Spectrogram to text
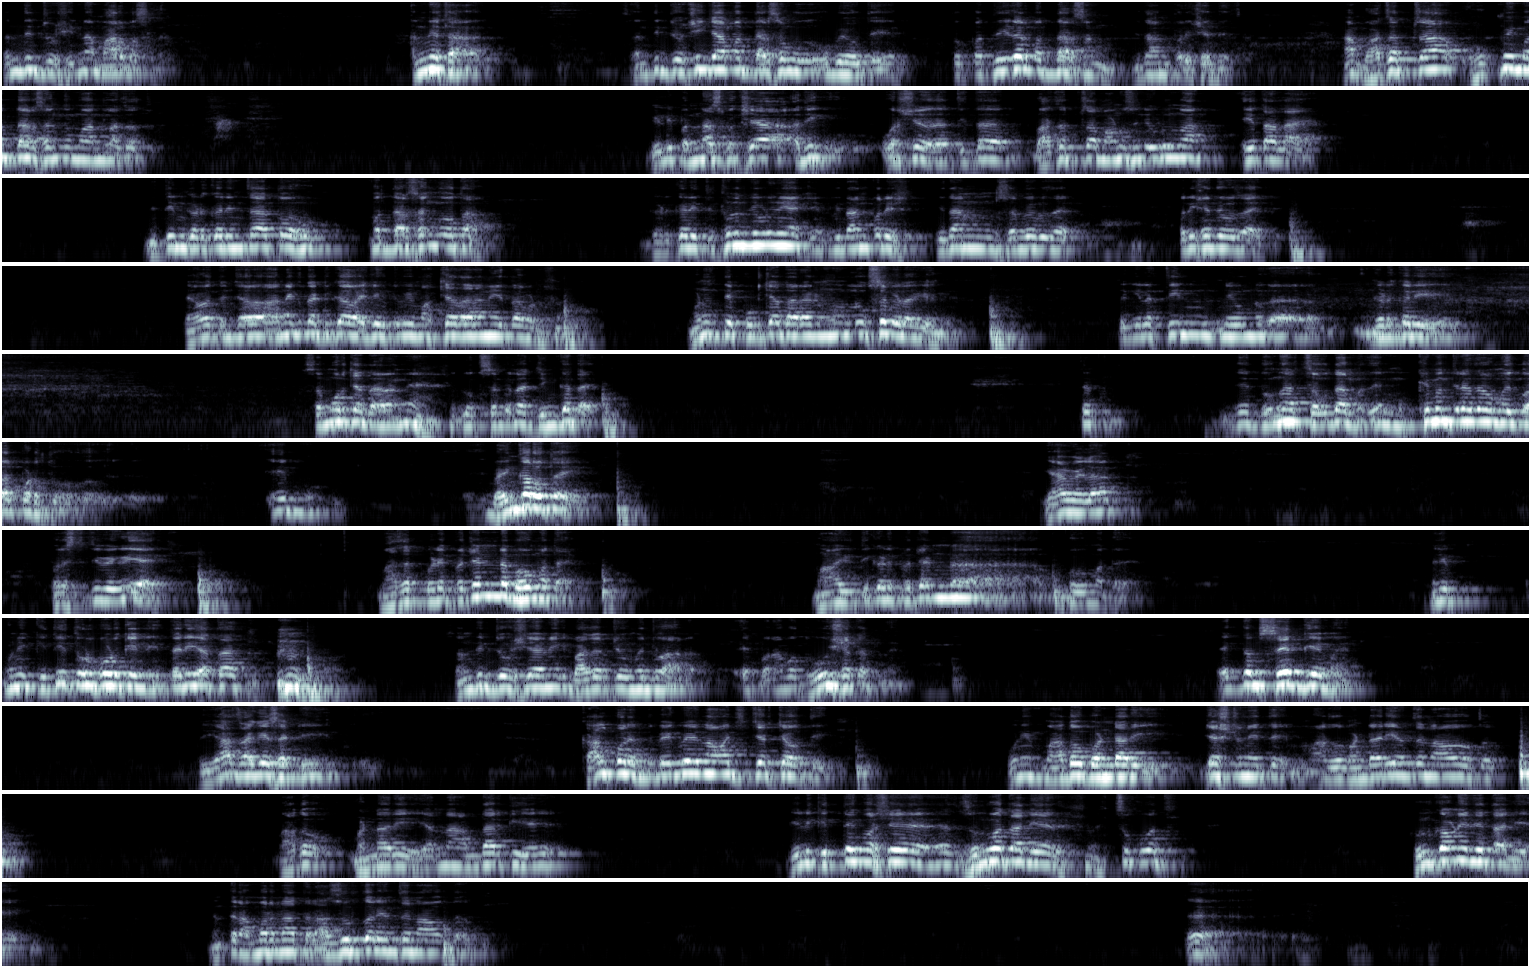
संदीप जोशींना मार बसला. अन्यथा संदीप जोशी ज्या मतदारसंघ उभे होते तो पदवीधर मतदारसंघ विधान परिषदेचा. हा भाजपचा हुकमी मतदारसंघ मानला जातो. गेली पन्नासपेक्षा अधिक वर्ष तिथं भाजपचा माणूस निवडून येत आला आहे. नितीन गडकरींचा तो मतदारसंघ होता. गडकरी तिथूनच निवडून यायचे विधान परिषद विधानसभेवर जाय परिषदेवर जायचे. त्यावेळेस त्यांच्यावर अनेकदा टीका व्हायची तुम्ही मागच्या दाराने येता म्हणून. म्हणून ते पुढच्या दाराने म्हणून लोकसभेला गेले. तर गेल्या तीन निवडणुका गडकरी समोरच्या दाराने लोकसभेला जिंकत आहेत. तर जे दोन हजार चौदा मध्ये मुख्यमंत्र्याचा उमेदवार पडतो हे भयंकर होत आहे यावेळेला परिस्थिती वेगळी आहे. भाजपकडे प्रचंड बहुमत आहे. महायुतीकडे प्रचंड बहुमत आहे. म्हणजे कोणी किती तोडफोड केली तरी आता संदीप जोशी आणि भाजपचे उमेदवार हे पराभूत होऊ शकत नाही एकदम सेफ गेम आहे. या जागेसाठी कालपर्यंत वेगवेगळ्या नावाची चर्चा होती. कोणी माधव भंडारी ज्येष्ठ नेते माधव भंडारी यांचं नाव होतं. माधव भंडारी यांना आमदारकी आहे गेली कित्येक वर्षे झुलवत आली आहे चुकवत. हुलकावणी देत आली आहे. नंतर अमरनाथ राजूरकर यांचं नाव होतं.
